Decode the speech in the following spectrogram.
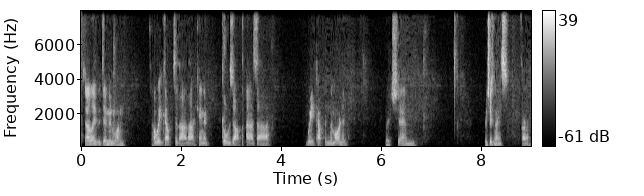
so I like the dimming one. I wake up to that. That kind of goes up as I wake up in the morning, which um, which is nice for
